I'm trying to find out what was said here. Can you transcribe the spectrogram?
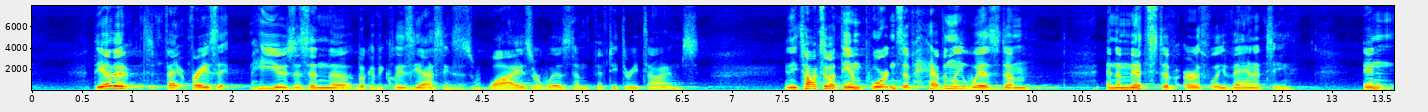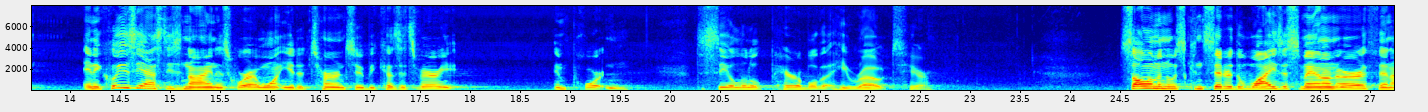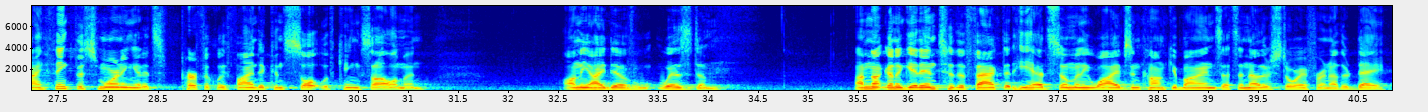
The other phrase that he uses in the book of Ecclesiastes is wise or wisdom, 53 times. And he talks about the importance of heavenly wisdom in the midst of earthly vanity. In, in Ecclesiastes 9 is where I want you to turn to because it's very important to see a little parable that he wrote here. Solomon was considered the wisest man on earth, and I think this morning it's perfectly fine to consult with King Solomon on the idea of wisdom. I'm not going to get into the fact that he had so many wives and concubines. That's another story for another day.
